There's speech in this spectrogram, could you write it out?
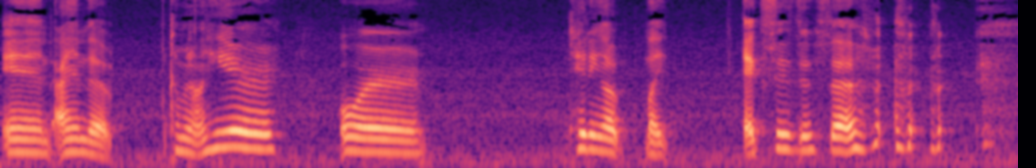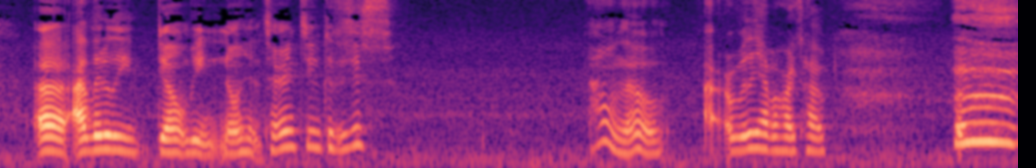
And I end up coming on here or hitting up like exes and stuff. uh, I literally don't be knowing who to turn to because it's just I don't know. I really have a hard time.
